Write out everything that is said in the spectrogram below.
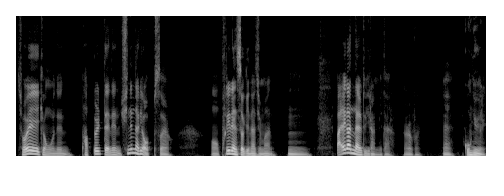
저의 경우는 바쁠 때는 쉬는 날이 없어요. 어, 프리랜서긴 하지만 음, 빨간 날도 일합니다, 여러분. 예, 공휴일,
